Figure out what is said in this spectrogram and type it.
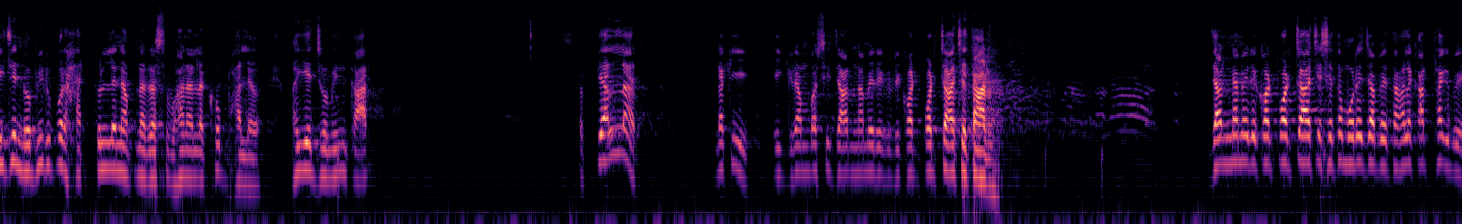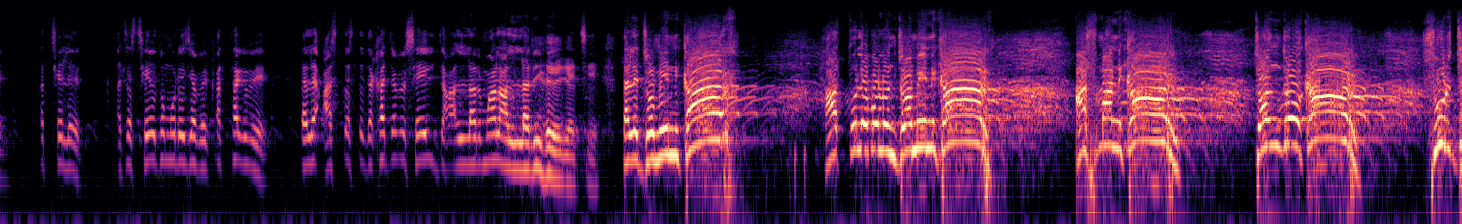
এই যে নবীর উপর হাত তুললেন আপনারা সুবহান আল্লাহ খুব ভালো। ভাই, এ জমিন কার? সত্যি আল্লাহর? নাকি এই গ্রামবাসী যার নামে রেকর্ড পর্চা আছে তার? যার নামে রেকর্ড পর্চা আছে, সে তো মরে যাবে, তাহলে কার থাকবে? আর ছেলের। আচ্ছা সেও তো মরে যাবে, কার থাকবে? তাহলে আস্তে আস্তে দেখা যাবে সেই আল্লাহর মাল আল্লাহরই হয়ে গেছে। তাহলে জমিন কার? হাত তুলে বলুন, জমিন কার? আসমান কার? চন্দ্র কার? সূর্য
